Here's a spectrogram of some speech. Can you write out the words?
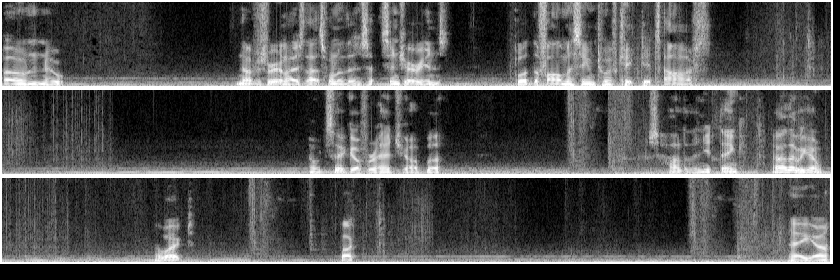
Oh no. Now I've just realised that's one of the Centurions. But the Falmer seemed to have kicked its arse. I would say go for a headshot, but... It's harder than you'd think. Oh, there we go. That worked. Fuck. There you go.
